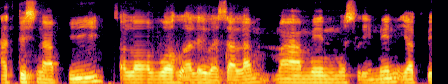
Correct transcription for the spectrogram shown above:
hadis Nabi Shallallahu Alaihi Wasallam, "Mamin muslimin yakbi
